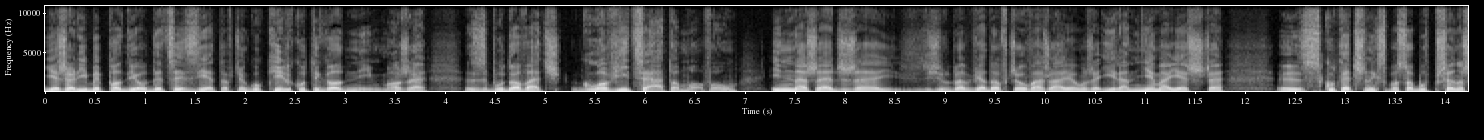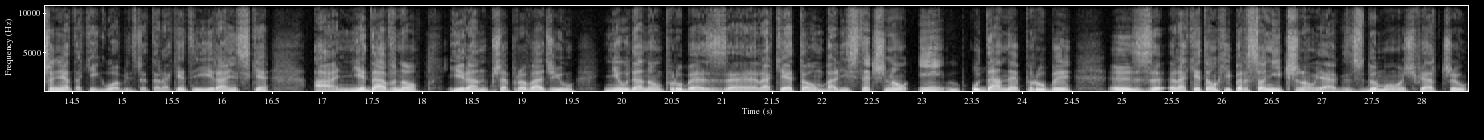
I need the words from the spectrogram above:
jeżeli by podjął decyzję, to w ciągu kilku tygodni może zbudować głowicę atomową. Inna rzecz, że źródła wywiadowcze uważają, że Iran nie ma jeszcze Y, skutecznych sposobów przenoszenia takich głowic, że te rakiety irańskie, a niedawno Iran przeprowadził nieudaną próbę z rakietą balistyczną i udane próby y, z rakietą hipersoniczną, jak z dumą oświadczył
